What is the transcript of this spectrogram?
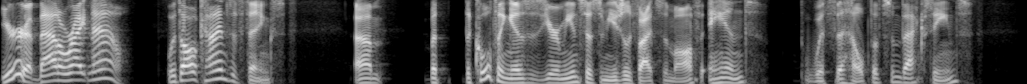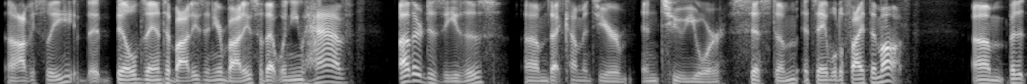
You're at battle right now with all kinds of things. Um, but the cool thing is, is your immune system usually fights them off, and with the help of some vaccines, obviously it builds antibodies in your body so that when you have other diseases um, that come into your into your system, it's able to fight them off. Um, but it,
